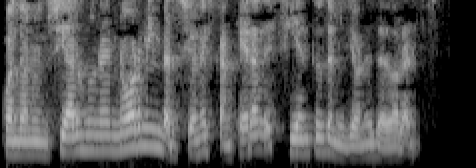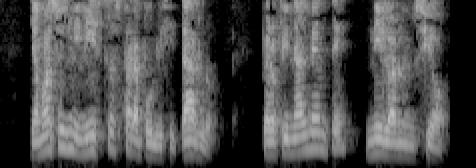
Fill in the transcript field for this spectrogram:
cuando anunciaron una enorme inversión extranjera de cientos de millones de dólares. Llamó a sus ministros para publicitarlo, pero finalmente ni lo anunció,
